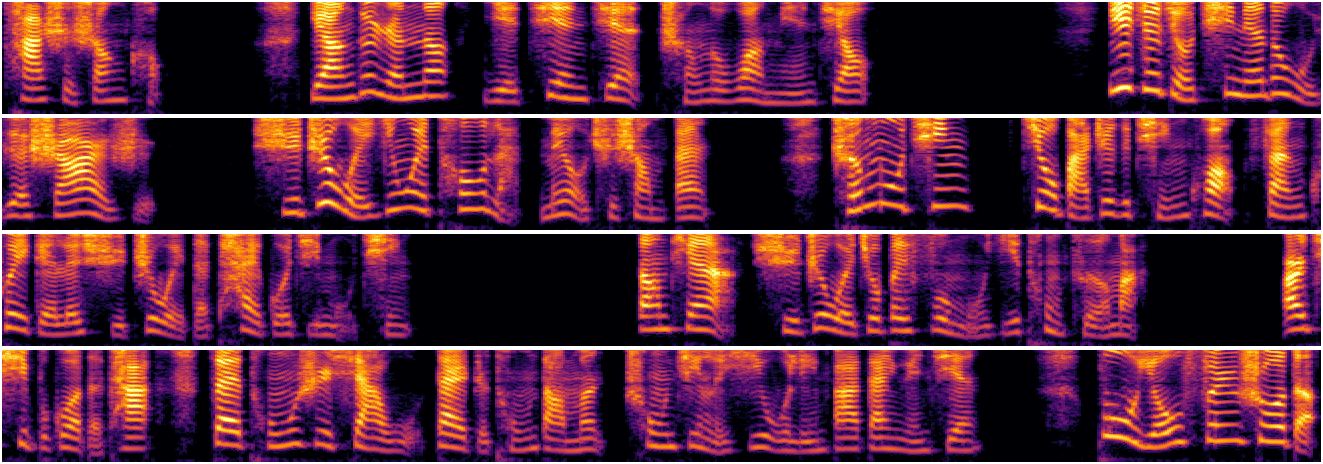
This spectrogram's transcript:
擦拭伤口。两个人呢，也渐渐成了忘年交。一九九七年的五月十二日。许志伟因为偷懒没有去上班，陈木清就把这个情况反馈给了许志伟的泰国籍母亲。当天啊，许志伟就被父母一通责骂，而气不过的他，在同日下午带着同党们冲进了一五零八单元间，不由分说的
